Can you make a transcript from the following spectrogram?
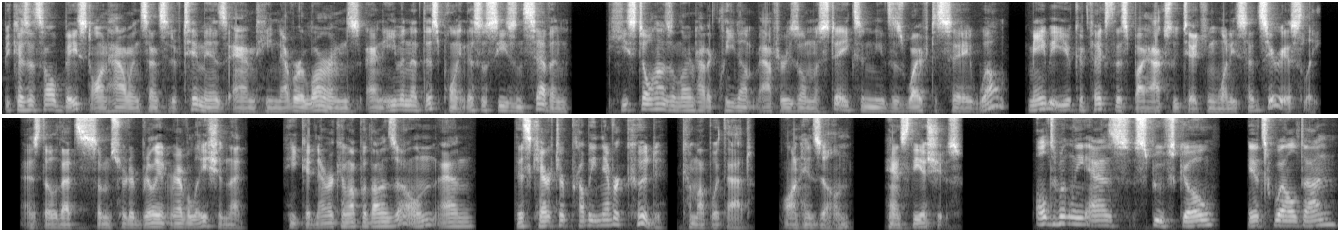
because it's all based on how insensitive Tim is and he never learns. And even at this point, this is season seven, he still hasn't learned how to clean up after his own mistakes and needs his wife to say, well, maybe you could fix this by actually taking what he said seriously, as though that's some sort of brilliant revelation that he could never come up with on his own, and this character probably never could come up with that on his own, hence the issues. Ultimately, as spoofs go, it's well done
